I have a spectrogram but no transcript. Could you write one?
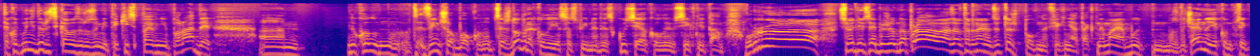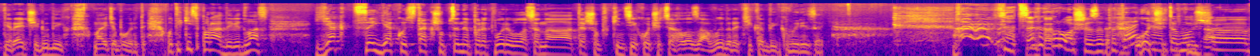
Так, от мені дуже цікаво зрозуміти, якісь певні поради. ем, Ну, коли ну з іншого боку, ну це ж добре, коли є суспільна дискусія, коли всіх не там ура! Сьогодні все біжимо направо, а завтра наліво. Це теж повна фігня. Так не має бути. Ну, звичайно, є конфліктні речі, люди їх мають обговорити. От якісь поради від вас, як це якось так, щоб це не перетворювалося на те, щоб в кінці хочеться глаза видрати і кадик вирізати. Так, це хороше запитання, тому да. що,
